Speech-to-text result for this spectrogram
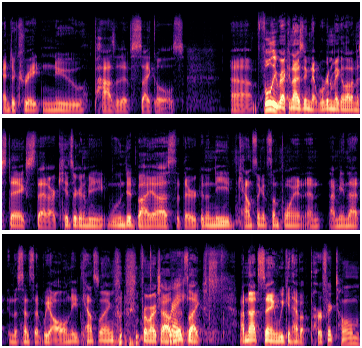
and to create new positive cycles. Um, fully recognizing that we're going to make a lot of mistakes that our kids are going to be wounded by us that they're going to need counseling at some point. And i mean that in the sense that we all need counseling from our childhoods. Right. like I'm not saying we can have a perfect home,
